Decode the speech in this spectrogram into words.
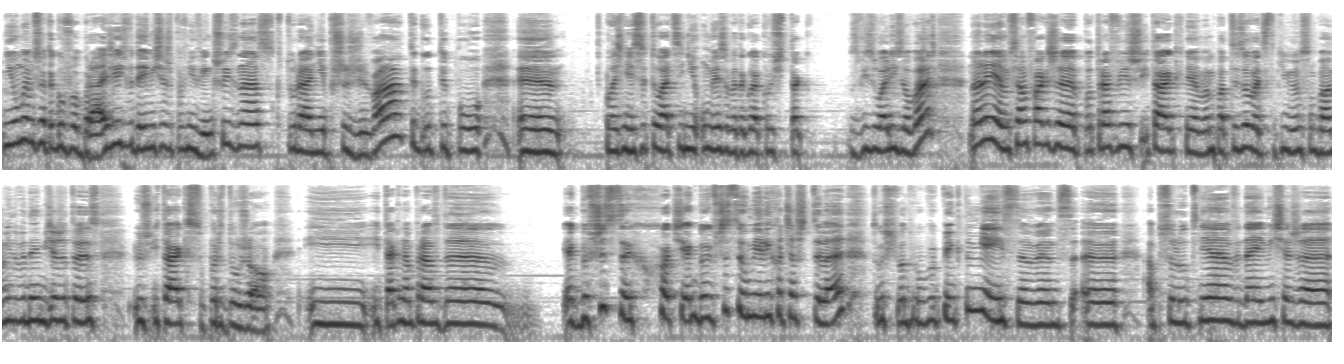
nie umiem sobie tego wyobrazić. Wydaje mi się, że pewnie większość z nas, która nie przeżywa tego typu e, właśnie sytuacji, nie umie sobie tego jakoś tak zwizualizować, no ale nie wiem, sam fakt, że potrafisz i tak, nie wiem, empatyzować z takimi osobami, to wydaje mi się, że to jest już i tak super dużo. I, i tak naprawdę jakby wszyscy, choć jakby wszyscy umieli chociaż tyle, to świat byłby pięknym miejscem, więc y, absolutnie wydaje mi się, że,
